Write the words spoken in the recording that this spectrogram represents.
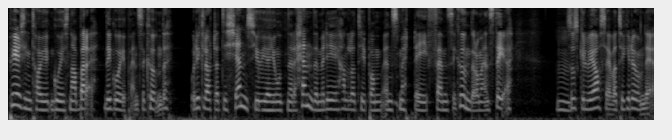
piercing tar ju, går ju snabbare. Det går ju på en sekund. Och det är klart att det känns ju och gör ju ont när det händer men det handlar typ om en smärta i fem sekunder om ens det. Mm. Så skulle jag säga, vad tycker du om det?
